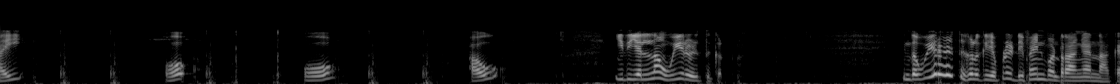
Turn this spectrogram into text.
ஐ ஓ ஓ ஔ இது எல்லாம் உயிர் எழுத்துக்கள் இந்த உயிரெழுத்துகளுக்கு எப்படி டிஃபைன் பண்ணுறாங்கன்னாக்க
